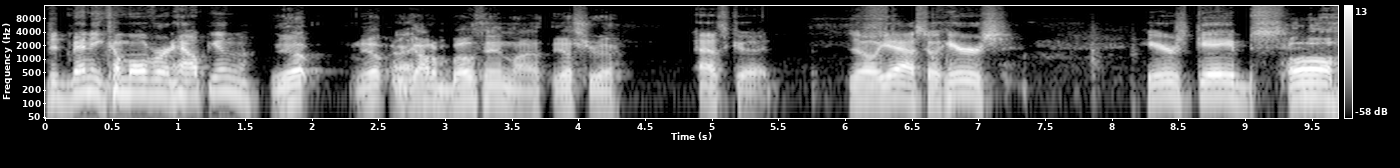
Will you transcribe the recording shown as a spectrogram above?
did benny come over and help you Yep, yep, we Right. got them both in last, yesterday. that's good so yeah so here's here's gabe's Oh,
